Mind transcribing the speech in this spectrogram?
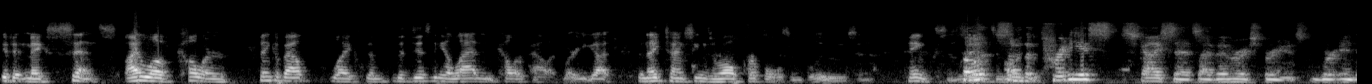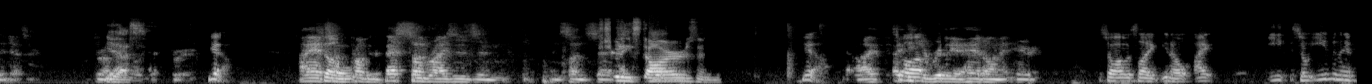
if it makes sense. I love color. Think about like the the Disney Aladdin color palette, where you got the nighttime scenes are all purples and blues and pinks and Some, reds. some of the prettiest sky sets I've ever experienced were in the desert. throughout Yes. military career. Yeah. I had So- some probably the best sunrises and, and sunsets. Shooting stars and yeah. I, I So, think uh, you're really ahead on it here. so I was like, you know, I, e- so even if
